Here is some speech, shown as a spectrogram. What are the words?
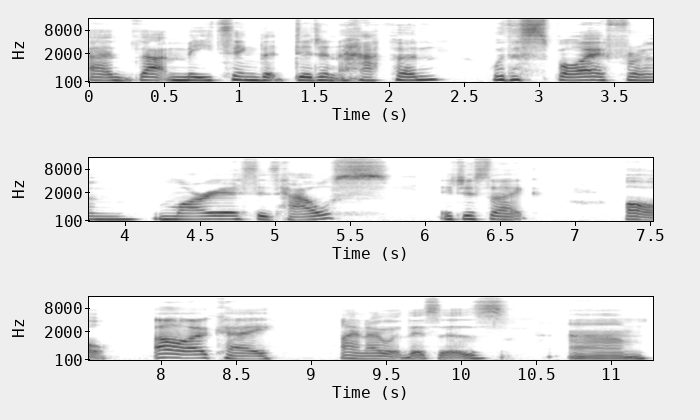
and that meeting that didn't happen with a spy from Marius's house it's just like oh oh okay I know what this is um,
